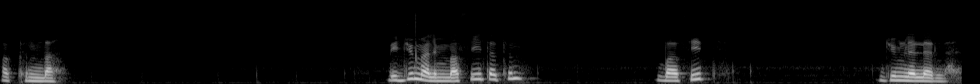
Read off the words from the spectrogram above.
hakkında. Bir cümelin basitetun basit cümlelerle.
